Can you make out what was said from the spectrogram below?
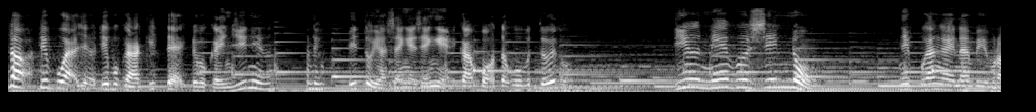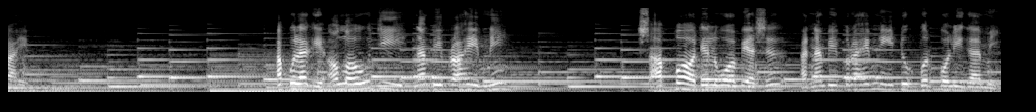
Tak, dia buat je. Dia bukan arkitek, dia bukan engineer. Itu yang sengit-sengit Kaabah tak betul tu. Dia never say no. Ni perangai Nabi Ibrahim. Apa lagi? Allah uji Nabi Ibrahim ni. Sabar dia luar biasa? Ah, Nabi Ibrahim ni hidup berpoligami.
